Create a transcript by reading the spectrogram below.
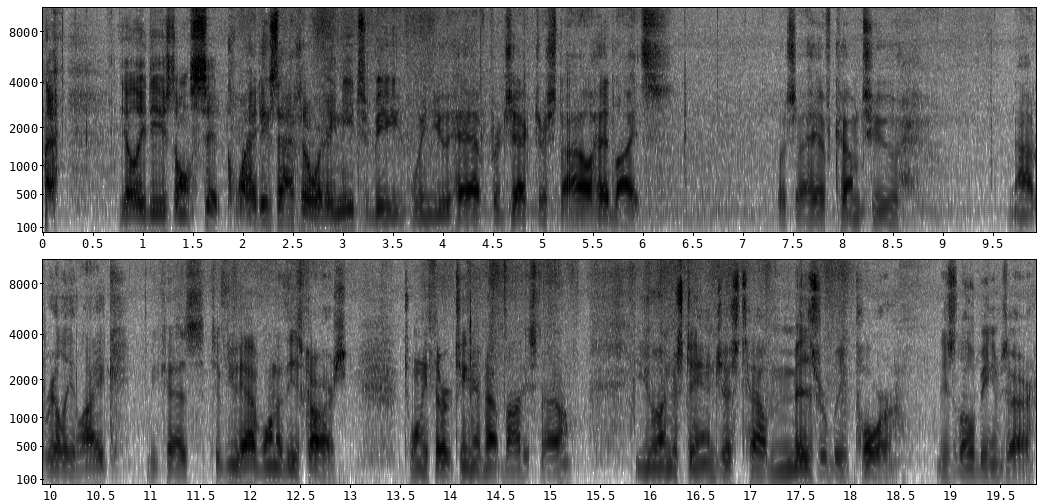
the LEDs don't sit quite exactly where they need to be when you have projector style headlights, which I have come to not really like because if you have one of these cars, 2013 and up body style, you understand just how miserably poor these low beams are.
